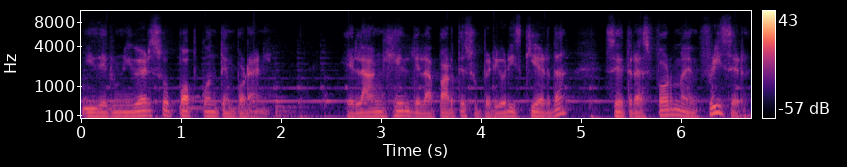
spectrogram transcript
y del universo pop contemporáneo. El ángel de la parte superior izquierda se transforma en Freezer,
